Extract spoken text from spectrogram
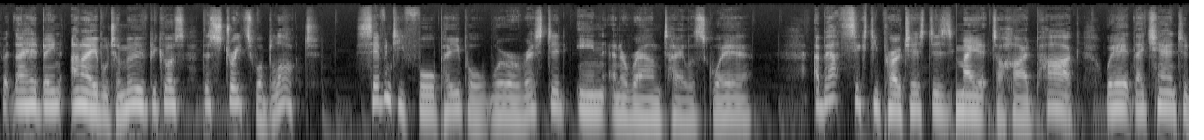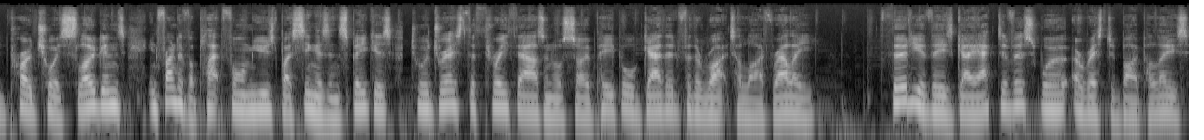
but they had been unable to move because the streets were blocked. 74 people were arrested in and around Taylor Square. About 60 protesters made it to Hyde Park, where they chanted pro choice slogans in front of a platform used by singers and speakers to address the 3,000 or so people gathered for the Right to Life rally. 30 of these gay activists were arrested by police,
